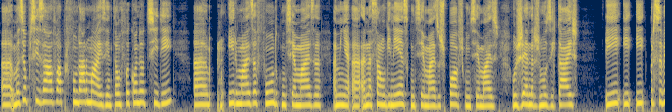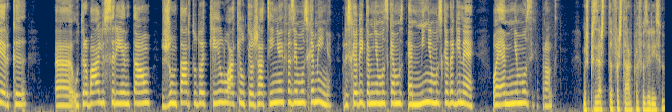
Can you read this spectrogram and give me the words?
Uh, mas eu precisava aprofundar mais, então foi quando eu decidi uh, ir mais a fundo, conhecer mais a, a minha a, a, nação guineense, conhecer mais os povos, conhecer mais os géneros musicais e, e, e perceber que uh, o trabalho seria então juntar tudo aquilo àquilo que eu já tinha e fazer música minha. Por isso que eu digo que a minha música é, é a minha música da Guiné, ou é a minha música, pronto. Mas precisaste te afastar para fazer isso?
